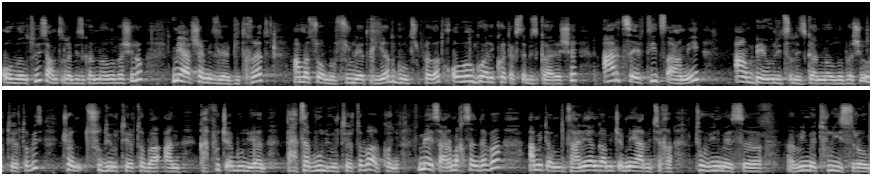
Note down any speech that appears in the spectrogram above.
ყოველთვის ამ წლების განმავლობაში რომ მე არ შემიძლია გითხრათ ამას ვამბობ სრულიად ღიად გულწრფელად ყოველგვარი ქვეტექსტების გარეშე არც ერთი წამი ამ ბევრი წლის განმავლობაში ურთიერთობის ჩვენ ცუდი ურთიერთობა ან გაფუჭებული ან დაძაბული ურთიერთობა არ ქონია. მე ეს არ მახსენდება, ამიტომ ძალიან გამიჭე მე არ ვიცი ხა თუ ვინმეს ვინმე თulis რომ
